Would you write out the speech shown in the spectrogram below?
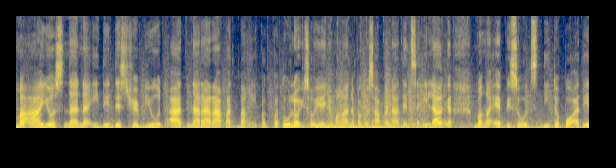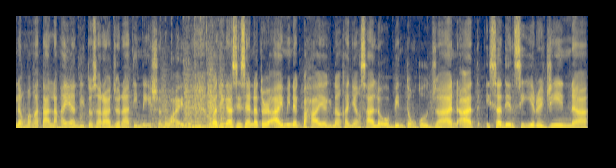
Maayos na na-distribute at nararapat bang ipagpatuloy? So, yan yung mga napag-usapan natin sa ilang mga episodes dito po at ilang mga talakayan dito sa radyo natin nationwide. Pati nga si Senator Amy nagpahayag ng kanyang saloobin tungkol dyan at isa din si Regine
